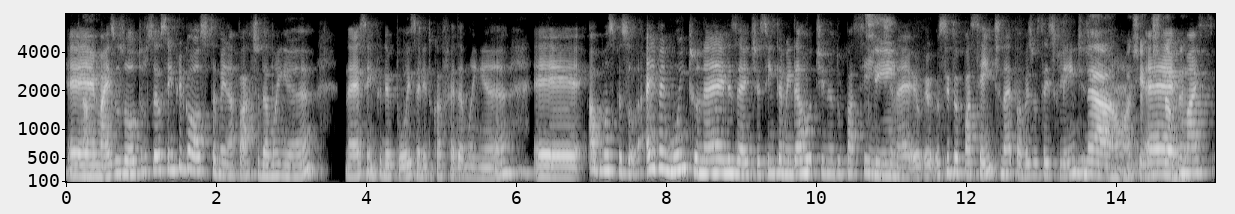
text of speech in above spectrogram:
É, tá. mas os outros eu sempre gosto também na parte da manhã, né? Sempre depois ali do café da manhã. É, algumas pessoas. Aí vem muito, né, Elisete, assim, também da rotina do paciente, Sim. né? Eu, eu, eu cito o paciente, né? Talvez vocês clientes. Não, a gente É, também. mas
